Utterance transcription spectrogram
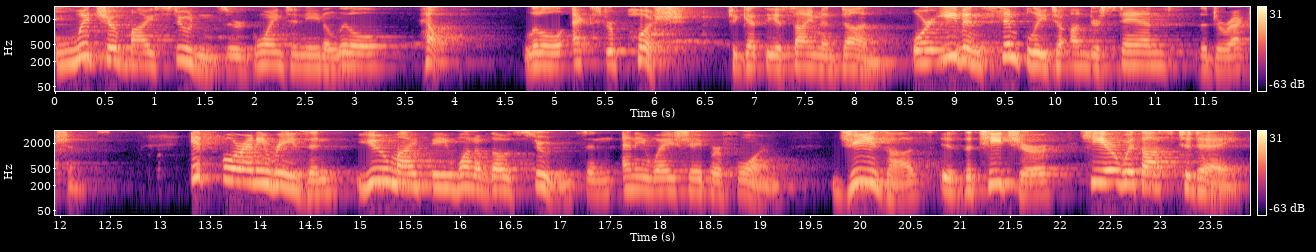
which of my students are going to need a little help, little extra push to get the assignment done, or even simply to understand the directions. If for any reason you might be one of those students in any way, shape, or form, Jesus is the teacher here with us today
